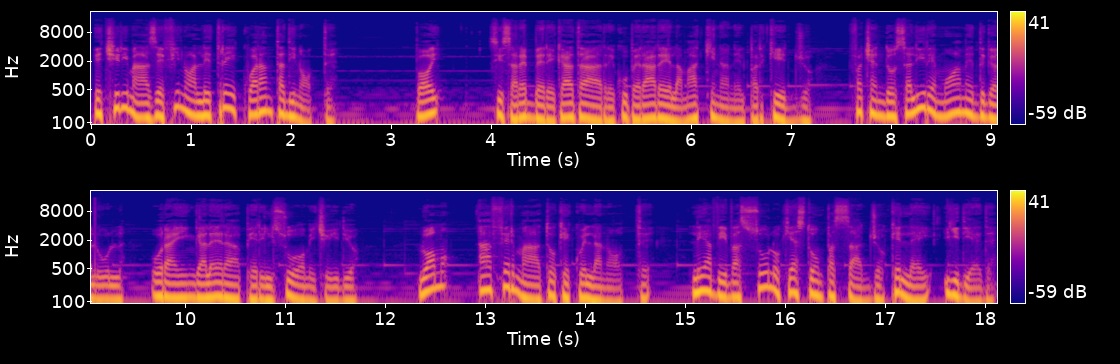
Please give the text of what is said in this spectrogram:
e ci rimase fino alle 3.40 di notte. Poi si sarebbe recata a recuperare la macchina nel parcheggio, facendo salire Mohamed Galul, ora in galera per il suo omicidio. L'uomo ha affermato che quella notte le aveva solo chiesto un passaggio che lei gli diede.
